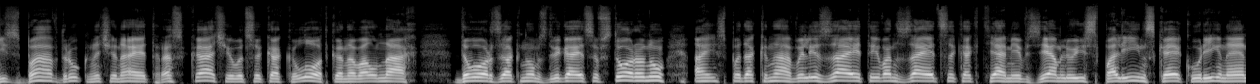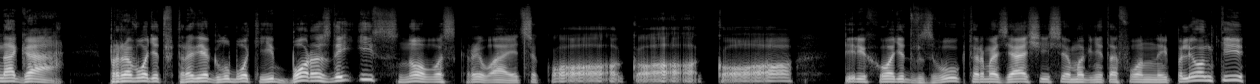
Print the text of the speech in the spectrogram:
Изба вдруг начинает раскачиваться, как лодка на волнах. Двор за окном сдвигается в сторону, а из-под окна вылезает и вонзается когтями в землю исполинская куриная нога. Проводит в траве глубокие борозды и снова скрывается. Ко-ко-ко переходит в звук тормозящейся магнитофонной пленки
